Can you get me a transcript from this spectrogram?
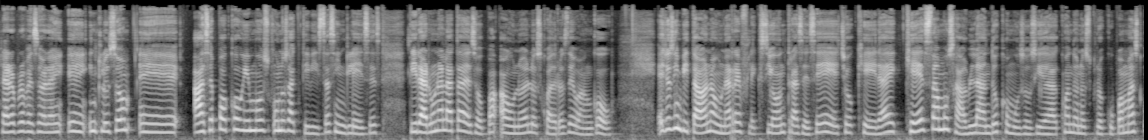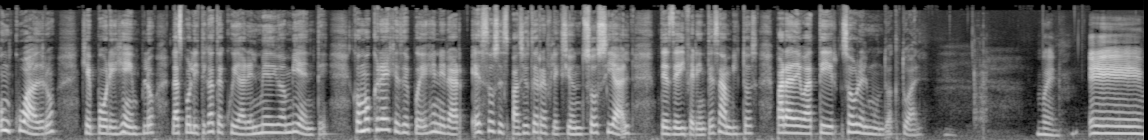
Claro, profesora. Eh, incluso eh, hace poco vimos unos activistas ingleses tirar una lata de sopa a uno de los cuadros de Van Gogh. Ellos invitaban a una reflexión tras ese hecho que era de qué estamos hablando como sociedad cuando nos preocupa más un cuadro que, por ejemplo, las políticas de cuidar el medio ambiente. ¿Cómo cree que se puede generar esos espacios de reflexión social desde diferentes ámbitos para debatir sobre el mundo actual? Bueno, eh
